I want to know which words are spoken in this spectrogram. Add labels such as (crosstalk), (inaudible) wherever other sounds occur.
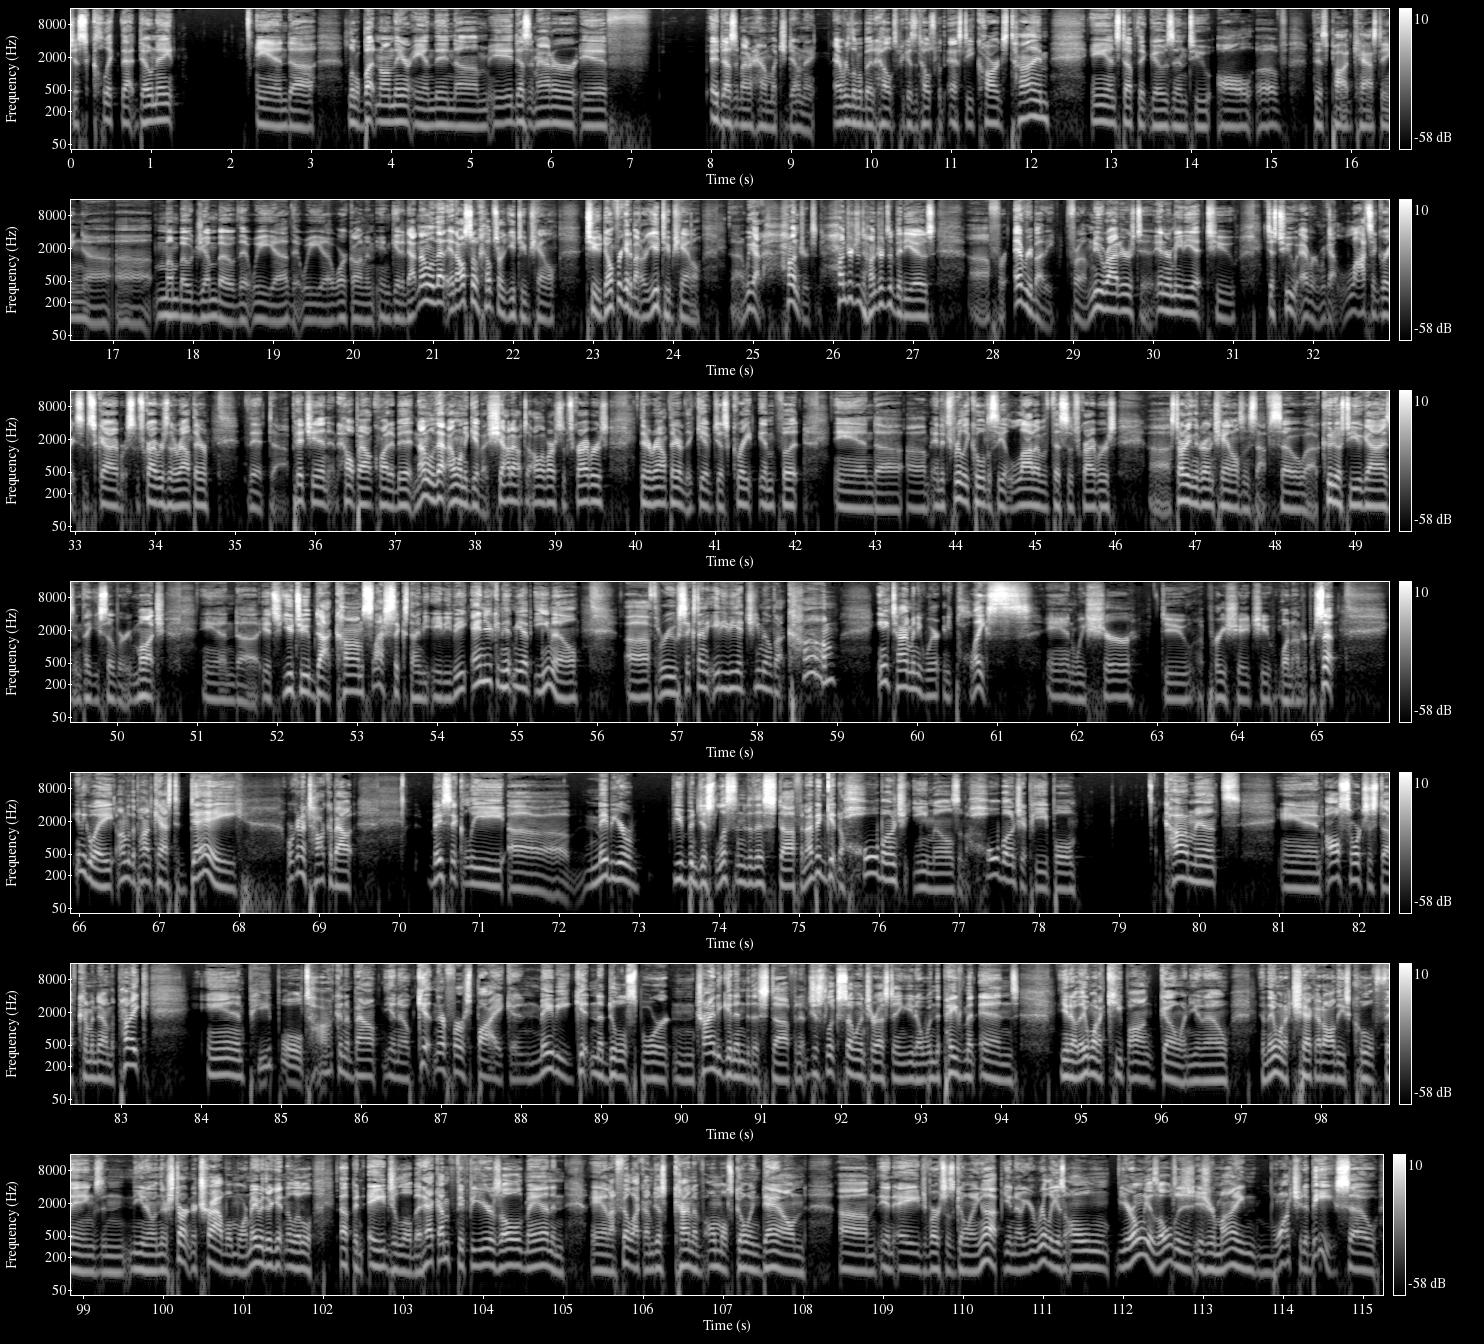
just click that donate and uh, little button on there, and then um, it doesn't matter if it doesn't matter how much you donate. Every little bit helps because it helps with SD cards, time, and stuff that goes into all of this podcasting uh, uh, mumbo jumbo that we uh, that we uh, work on and, and, get it out. Not only that, it also helps our YouTube channel too. Don't forget about our YouTube channel. Uh, we got hundreds and hundreds and hundreds of videos uh, for everybody, from new riders to intermediate to just whoever. We got lots of great subscriber subscribers that are out there that pitch in and help out quite a bit. Not only that, I want to give a shout out to all of our subscribers that are out there that give just great input and um, and it's really cool to see a lot of the subscribers uh, starting their own channels and stuff. So uh, kudos to you guys and thank you so very much. And uh, it's youtube.com slash 690ADV. And you can hit me up email uh, through 690ADV at gmail.com anytime, anywhere, any place. And we sure do appreciate you 100%. Anyway, onto the podcast today. We're going to talk about basically uh, maybe you're you've been just listening to this stuff, and I've been getting a whole bunch of emails and a whole bunch of people comments and all sorts of stuff coming down the pike and people talking about you know getting their first bike and maybe getting a dual sport and trying to get into this stuff. And it just looks so interesting you know when the pavement ends you know they want to keep on going you know and they want to check out all these cool things and you know and they're starting to travel more. Maybe they're getting a little up in age a little bit. Heck i'm 50 years old man and and i feel like i'm just kind of almost going down um, in age versus going up. You know, you're really as old, you're only as old as, as your mind wants you to be. So,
